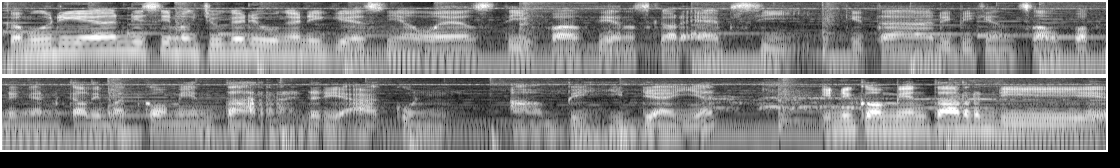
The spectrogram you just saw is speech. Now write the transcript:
Kemudian disimak juga di unggahan IG-nya Lesti Fathian Skor FC. Kita dibikin salpok dengan kalimat komentar dari akun AB Hidayat. Ini komentar di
